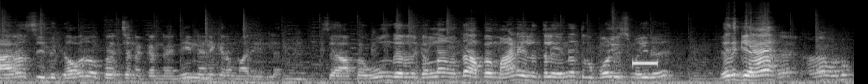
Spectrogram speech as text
அரசு இது கௌரவ பிரச்சனை கண்ணு. நீ நினைக்கிற மாதிரி இல்ல. சரி, அப்ப ஊங்குறதுக்கெல்லாம் வந்து அப்ப மாநிலத்துல என்னத்துக்கு போலீஸ் மயிறு? எதுக்கு? ஒன்றும்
